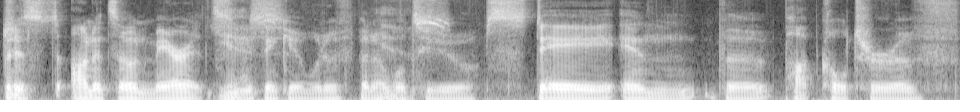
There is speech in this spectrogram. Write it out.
But just on its own merits, you think it would have been able to stay in the pop culture of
